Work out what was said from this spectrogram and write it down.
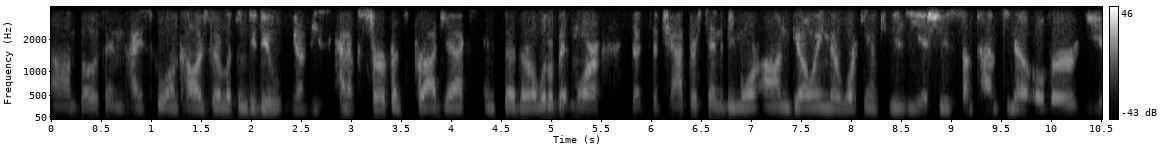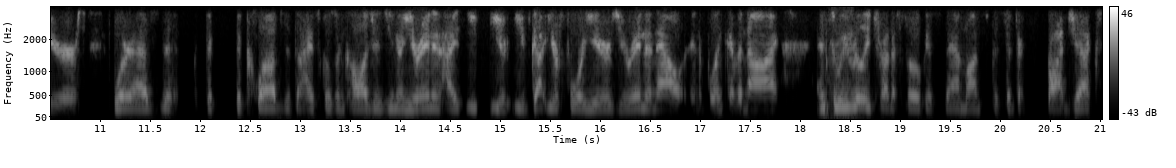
um, both in high school and college, they're looking to do you know these kind of surface projects, and so they're a little bit more. The, the chapters tend to be more ongoing. They're working on community issues, sometimes you know over years, whereas the the, the clubs at the high schools and colleges, you know, you're in and high, you're, you've got your four years, you're in and out in a blink of an eye, and so we really try to focus them on specific projects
